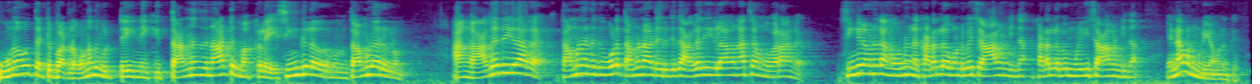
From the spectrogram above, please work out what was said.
உணவு தட்டுப்பாட்டில் கொண்டு வந்து விட்டு இன்றைக்கி தனது நாட்டு மக்களை சிங்களவர்களும் தமிழர்களும் அங்கே அகதிகளாக தமிழனுக்கும் கூட தமிழ்நாடு இருக்குது அகதிகளாகனாச்சும் அவங்க வராங்க. சிங்களவனுக்கு அங்கே ஒன்றும் இல்லை கடலில் கொண்டு போய் சாக வேண்டிதான். கடலில் போய் மூழ்கி சாக வேண்டிதான். என்ன பண்ண முடியும் அவனுக்கு?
